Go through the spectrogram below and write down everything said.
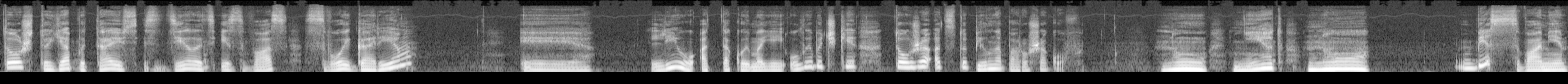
то, что я пытаюсь сделать из вас свой гарем? э Лио от такой моей улыбочки тоже отступил на пару шагов. «Ну, нет, но...» «Без с вами,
